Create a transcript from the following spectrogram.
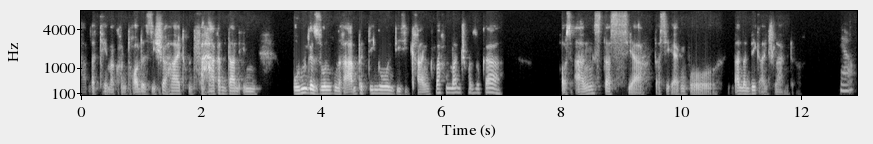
haben das Thema Kontrolle, Sicherheit und verharren dann in ungesunden Rahmenbedingungen, die sie krank machen, manchmal sogar. Aus Angst, dass, ja, dass sie irgendwo einen anderen Weg einschlagen dürfen. Ja.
